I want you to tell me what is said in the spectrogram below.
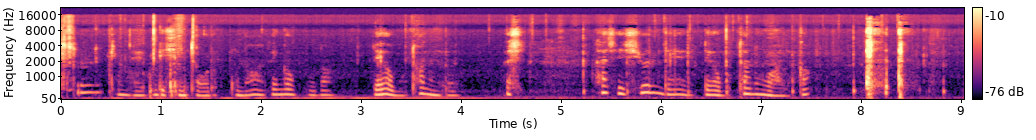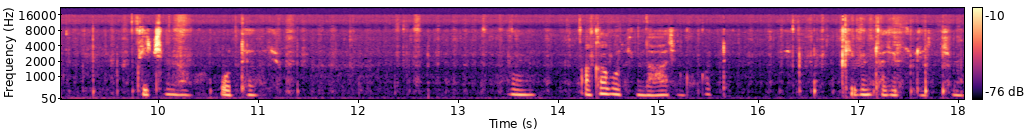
쓴 느낌 게 진짜 어렵구나 생각보다. 내가 못하는 거야 사실, 사실 쉬운데 내가 못하는 거 아닐까? 비침나고 못해가지고 음, 아까보다 좀 나아진 것 같아 기분 탓일 수도 있지만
